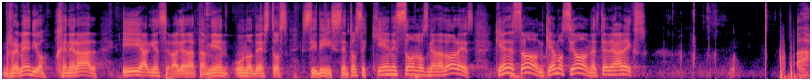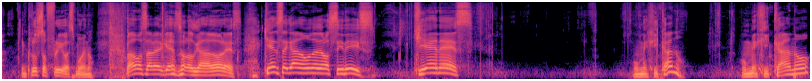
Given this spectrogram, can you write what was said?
remedio general y alguien se va a ganar también uno de estos CDs. Entonces, ¿quiénes son los ganadores? ¿Quiénes son? ¡Qué emoción! Este de Alex. Ah, incluso frío es bueno. Vamos a ver quiénes son los ganadores. ¿Quién se gana uno de los CDs? ¿Quién es? Un mexicano. Un mexicano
